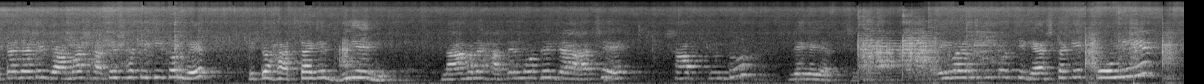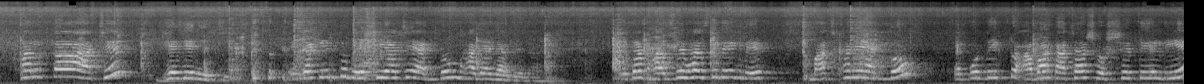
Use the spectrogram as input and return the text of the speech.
এটা যাতে জমার সাথে সাথে কি করবে? একটু হাতটা আগে ধুয়ে নিই না হলে হাতের মধ্যে যা আছে, সব কিন্তু লেগে যাচ্ছে। এইবার আমি কী করছি? গ্যাসটাকে কমিয়ে হালকা আছে ভেজে নিচ্ছি। এটা কিন্তু বেশি আছে, একদম ভাজা যাবে না। এটা ভাজতে ভাজতে দেখবে মাঝখানে একদম ওপর দিয়ে একটু আবার কাঁচা সর্ষের তেল দিয়ে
